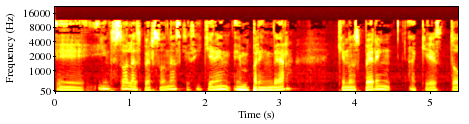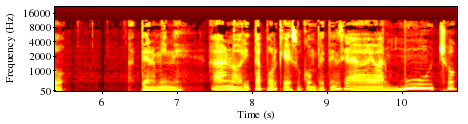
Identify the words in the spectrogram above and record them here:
eh, insto a las personas que si quieren emprender, que no esperen a que esto termine. Háganlo ahorita porque su competencia va a llevar mucho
